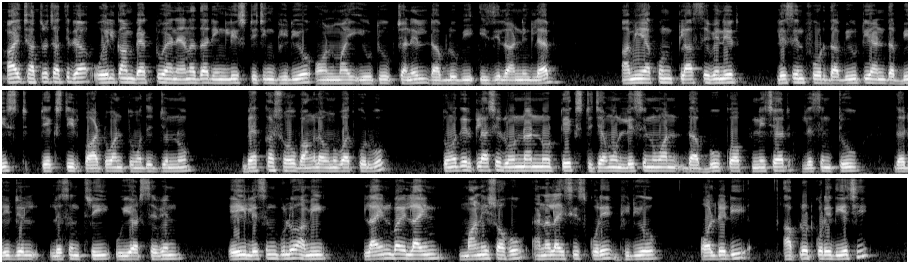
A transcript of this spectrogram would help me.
Hi ছাত্রছাত্রীরা welcome back to an another English teaching video on my YouTube channel W B easy learning lab আমি এখন class সেভেনের lesson for the beauty and the beast টেক্সটির part one তোমাদের জন্য ব্যাখ্যা সহ বাংলা অনুবাদ করব। তোমাদের ক্লাসের অন্যান্য টেক্সট যেমন lesson one the book of nature lesson two the riddle lesson three we are seven এই লেসনগুলো আমি লাইন বাই লাইন মানে সহ অ্যানালাইসিস করে ভিডিও অলরেডি আপলোড করে দিয়েছি।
